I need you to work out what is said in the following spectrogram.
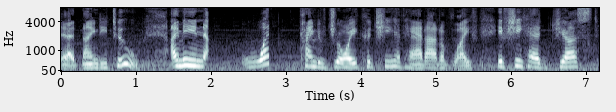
at 92. I mean, what kind of joy could she have had out of life if she had just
